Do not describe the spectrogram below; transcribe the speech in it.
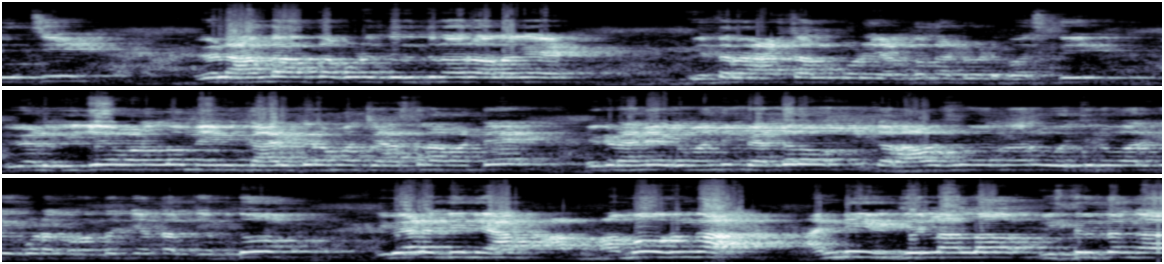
కూర్చి వీళ్ళ ఆంధ్ర అంతా కూడా తిరుగుతున్నారు అలాగే ఇతర రాష్ట్రాలకు కూడా వెళ్తున్నటువంటి పరిస్థితి. ఇవాళ విజయవాడలో మేము ఈ కార్యక్రమం చేస్తున్నామంటే ఇక్కడ అనేక మంది పెద్దలు ఇక్కడ రావాల్సిన వారు ఉన్నారు వచ్చిన వారికి కూడా కృతజ్ఞతలు చెబుతూ ఈవేళ దీన్ని అమోఘంగా అన్ని జిల్లాల్లో విస్తృతంగా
